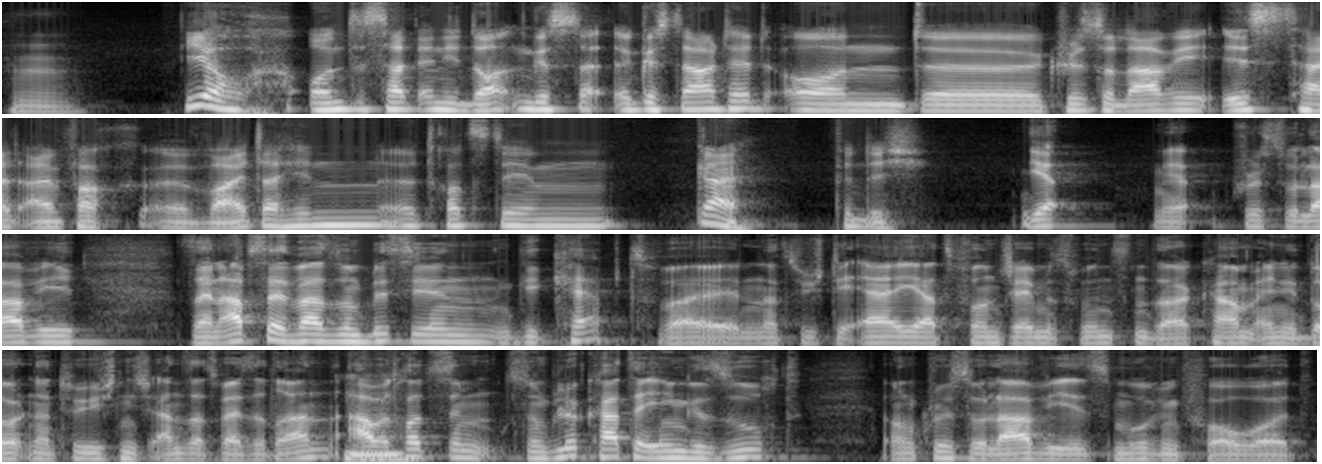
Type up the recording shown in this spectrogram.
Hm. Jo, und es hat Andy Dalton gestartet und äh, Chris Olavi ist halt einfach äh, weiterhin äh, trotzdem geil finde ich. Ja, Ja, Chris Olavi, sein Upside war so ein bisschen gecapped, weil natürlich die Air Yards von James Winston, da kam Andy Dalton natürlich nicht ansatzweise dran. Mhm. Aber trotzdem, zum Glück hat er ihn gesucht und Chris Olavi ist moving forward.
